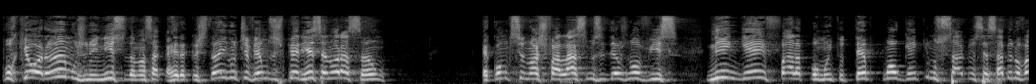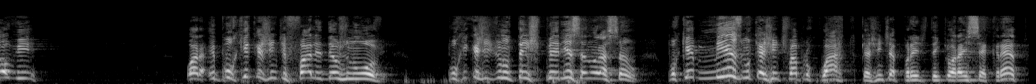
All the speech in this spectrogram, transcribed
Porque oramos no início da nossa carreira cristã e não tivemos experiência na oração. É como se nós falássemos e Deus não ouvisse. Ninguém fala por muito tempo com alguém que não sabe, você sabe e não vai ouvir. Ora, e por que, que a gente fala e Deus não ouve? Por que, que a gente não tem experiência na oração? Porque mesmo que a gente vá para o quarto, que a gente aprende tem que orar em secreto,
